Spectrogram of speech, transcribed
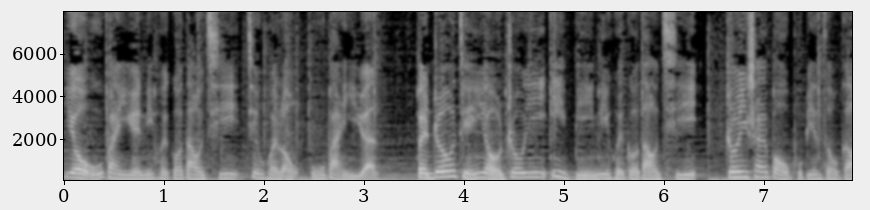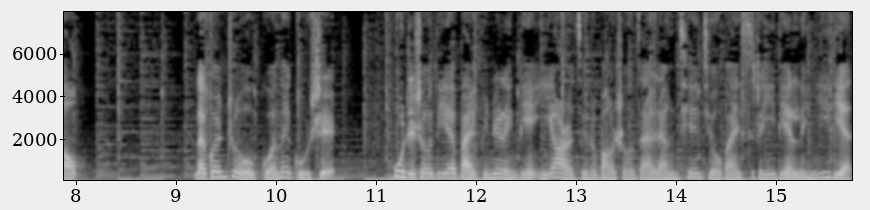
有五百亿元逆回购到期，净回笼五百亿元。本周仅有周一一笔逆回购到期，周一筛 h 普遍走高。来关注国内股市。沪指收跌百分之零点一二，最终报收在两千九百四十一点零一点。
